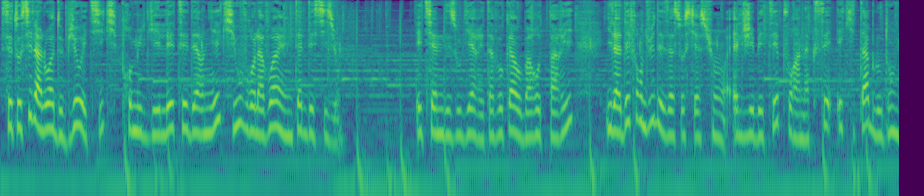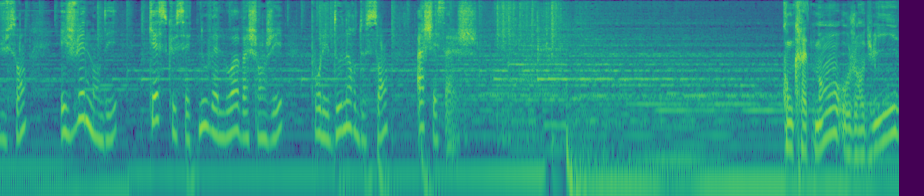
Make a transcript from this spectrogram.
C'est aussi la loi de bioéthique, promulguée l'été dernier, qui ouvre la voie à une telle décision. Étienne Desoulières est avocat au barreau de Paris. Il a défendu des associations LGBT pour un accès équitable au don du sang et je lui ai demandé qu'est-ce que cette nouvelle loi va changer pour les donneurs de sang HSH. Concrètement, aujourd'hui,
